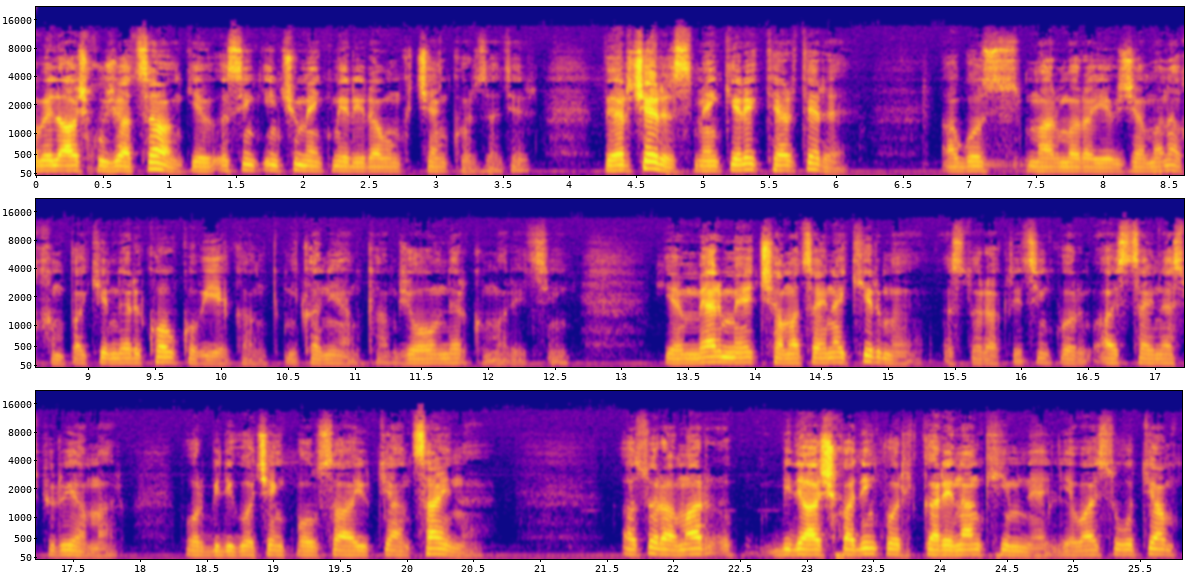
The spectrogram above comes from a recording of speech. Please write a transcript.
ավելի աշխուժացանք եւ ասենք ինչու մենք մեր իրավունքը չենք կորզածեր վերջերս մենք երեք թերթերը Ագոս Մարմարա եւ ժամանակ խմպակիրները կողքով եկանք մի քանի անգամ ժողովներ կոմարեցինք եւ մեր մեջ համացայնակիրը ըստորակրեցինք որ այս ցայնասպյուրի համար որ պիտի գոչենք բոլսայության ցայնը ասոր համար պիտի աշխատենք որ կարենանք հիմնել եւ այս ուղությամբ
